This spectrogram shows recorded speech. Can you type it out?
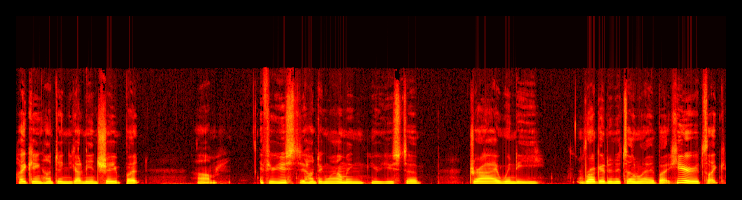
hiking, hunting. You got to be in shape, but um, if you're used to hunting Wyoming, you're used to dry, windy, rugged in its own way. But here, it's like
